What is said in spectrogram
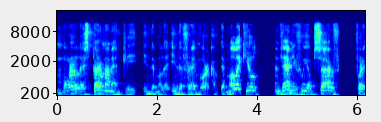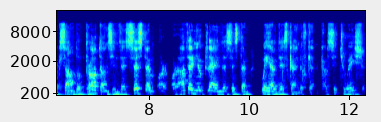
more or less permanently in the, in the framework of the molecule. And then if we observe, for example, protons in the system or, or other nuclei in the system, we have this kind of chemical situation.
